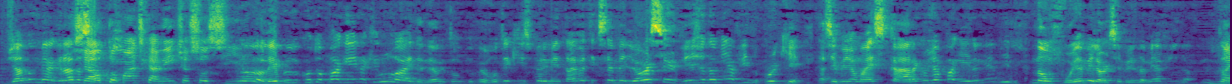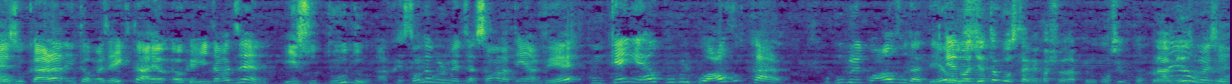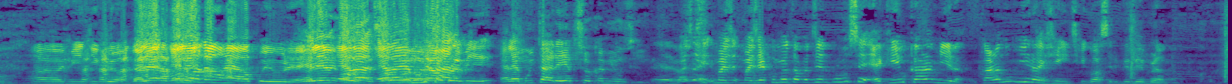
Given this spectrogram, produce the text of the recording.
já não me agrada Você essa- automaticamente associa. Não, eu lembro do quanto eu paguei naquilo lá, entendeu? Então eu vou ter que experimentar e vai ter que ser a melhor cerveja da minha vida. Por quê? É a cerveja mais cara que eu já paguei na minha vida. Não foi a melhor cerveja da minha vida. Então, Mas o cara, então, mas aí que tá, é, é o que a gente tava dizendo. Isso tudo, a questão da gourmetização, ela tem a ver com quem é o público-alvo do cara. O público-alvo da Deus. é, não adianta eu gostar e me apaixonar porque eu não consigo comprar Não, mesmo. mas. Ai, me indignou. Galera, vamos mandar um real pro Yuri. Ela, é- ela, pessoal, ela é real muita, pra mim, ela é muita areia pro seu caminhãozinho. Mas, é, mas, mas é como eu tava dizendo pra você, é quem o cara mira. O cara não mira a gente que gosta de beber brama.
